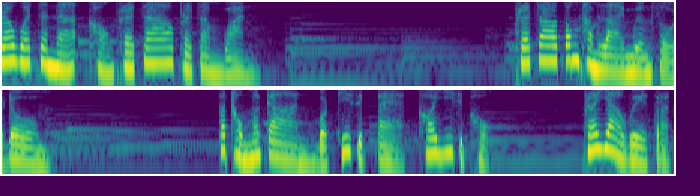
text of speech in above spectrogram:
ระวจนะของพระเจ้าประจำวัน พระเจ้าต้องทำลายเมืองโสโดม ปฐมกาลบทที่ 18 ข้อ 26 พระยาเวตรัส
